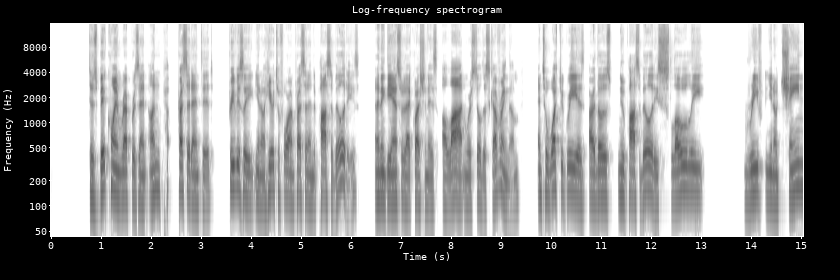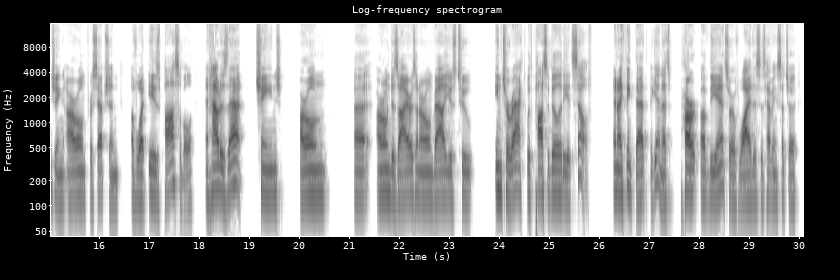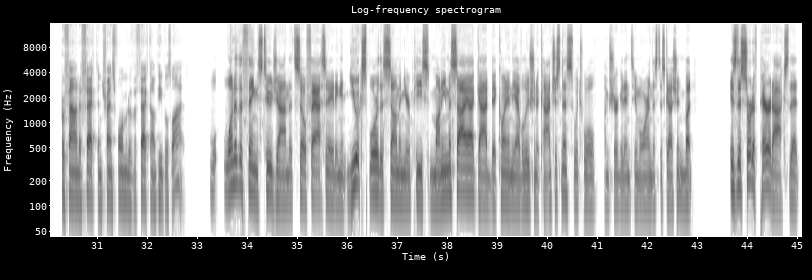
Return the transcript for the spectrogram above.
does Bitcoin represent unprecedented, previously, you know, heretofore unprecedented possibilities? And I think the answer to that question is a lot, and we're still discovering them. And to what degree is are those new possibilities slowly, re, you know, changing our own perception of what is possible and how does that change our own uh, our own desires and our own values to interact with possibility itself? And i think that again that's part of the answer of why this is having such a profound effect and transformative effect on people's lives. One of the things too john that's so fascinating and you explore this some in your piece money messiah god bitcoin and the evolution of consciousness which we'll i'm sure get into more in this discussion but is this sort of paradox that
